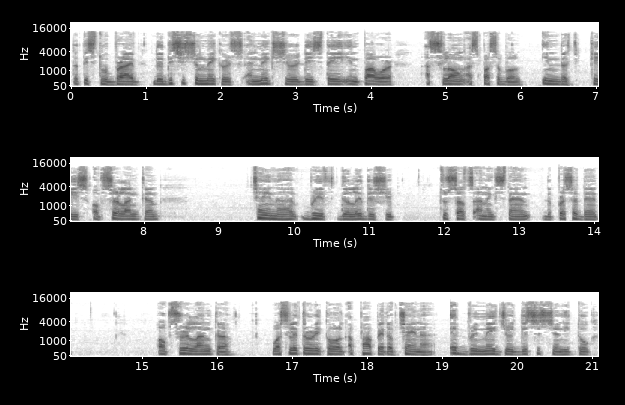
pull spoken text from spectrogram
That is to bribe the decision makers and make sure they stay in power as long as possible. In the case of Sri Lankan, China briefed the leadership to such an extent the president of Sri Lanka was literally called a puppet of China. Every major decision he took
